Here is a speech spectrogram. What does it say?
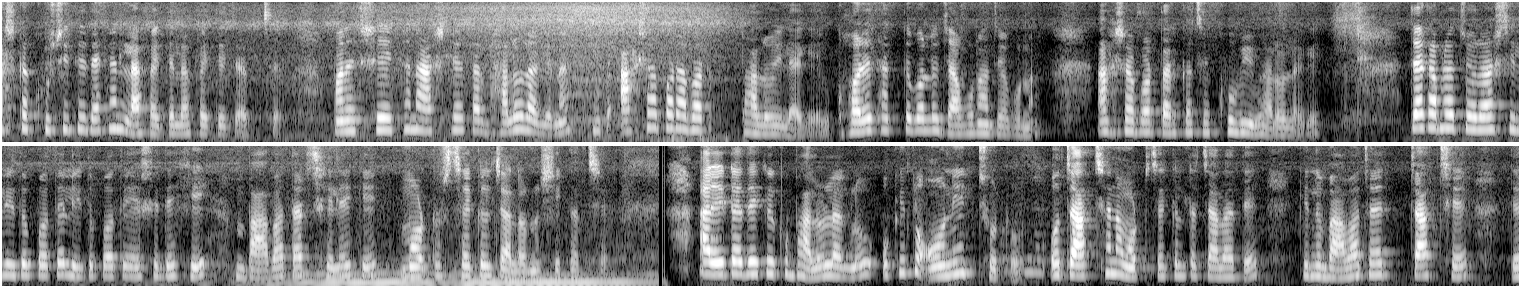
আজকা খুশিতে দেখেন, লাফাইতে লাফাইতে যাচ্ছে। মানে সে এখানে আসলে তার ভালো লাগে না, কিন্তু আসার পর আবার ভালোই লাগে। ঘরে থাকতে বলে যাব না যাব না। আসার পর তার কাছে খুবই ভালো লাগে। দেখ আমরা চলে আসছি লিদোপথে লিদোপথে এসে দেখি বাবা তার ছেলেকে মোটর সাইকেল চালানো শেখাচ্ছে। আর এটা দেখে খুব ভালো লাগল। ও কিন্তু অনেক ছোট। ও চাচ্ছে না মোটরসাইকেলটা চালাতে, কিন্তু বাবা চাই চাচ্ছে যে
